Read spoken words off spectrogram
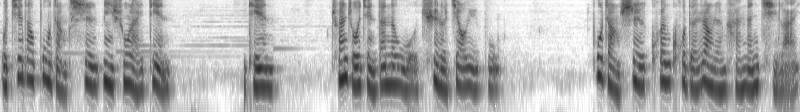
我接到部长室秘书来电。一天，穿着简单的我去了教育部。部长室宽阔的让人寒冷起来，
